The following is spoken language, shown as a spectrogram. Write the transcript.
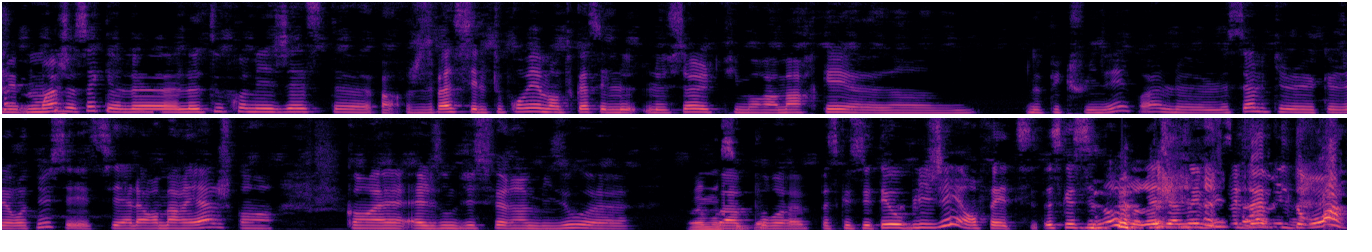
Mais moi, je sais que le, le tout premier geste, euh, enfin, je sais pas si c'est le tout premier, mais en tout cas, c'est le, le seul qui m'aura marqué euh, depuis que je suis née. Quoi. Le, le seul que, que j'ai retenu, c'est, c'est à leur mariage quand quand elles, ont dû se faire un bisou. Euh, Ouais, moi, bah, c'est pas- pour euh, parce que c'était obligé en fait parce que sinon j'aurais jamais vu Elles avaient le droit.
